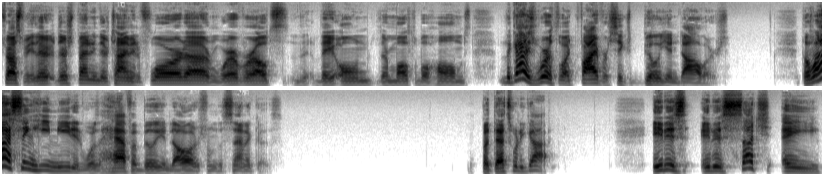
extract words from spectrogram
trust me, they're, they're spending their time in Florida and wherever else they own their multiple homes. The guy's worth like five or six billion dollars. The last thing he needed was half a billion dollars from the Senecas. But that's what he got. It is, it is such a,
